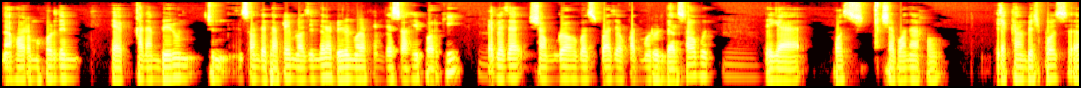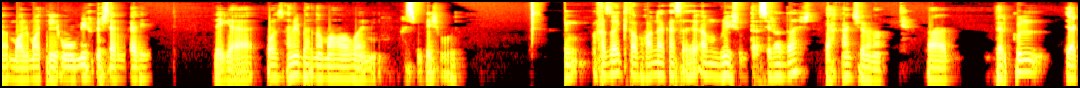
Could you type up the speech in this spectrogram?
نهار ما خوردیم. یک قدم بیرون چون انسان در تفریح لازم داره بیرون ما رفتیم در ساحه پارکی. یک لحظه شامگاه باز بعضی اوقات مرور درس ها بود دیگه باز شبانه خب یک کم بهش باز معلومات عمومی بیشتر می‌کردیم. دیگه باز همین برنامه ها و همین قسم پیش بود. فضای کتابخانه کسی هم رویشون تاثیرات داشت. دقیقا چرا نه در کل یک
